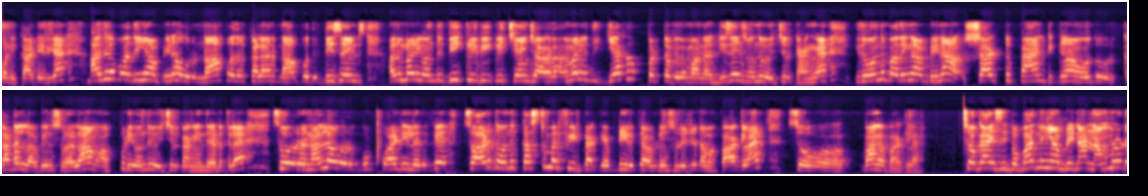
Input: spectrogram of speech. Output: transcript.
பண்ணி காட்டியிருக்கேன். அதுல பாத்தீங்க அப்படின்னா ஒரு நாற்பது கலர் நாற்பது டிசைன்ஸ் அது மாதிரி வந்து வீக்லி வீக்லி சேஞ்ச் ஆகிற அது மாதிரி வந்து ஏகப்பட்ட விதமான டிசைன்ஸ் வந்து வச்சிருக்காங்க. இது வந்து பாத்தீங்க அப்படின்னா ஷர்ட் பேண்ட்டுக்கெல்லாம் வந்து ஒரு கடல் அப்படின்னு சொல்லலாம். அப்படி வந்து வச்சிருக்காங்க இந்த இடத்துல. ஸோ ஒரு நல்ல ஒரு குட் குவாலிட்டியில இருக்கு. ஸோ அடுத்து வந்து கஸ்டமர் ஃபீட்பேக் எப்படி இருக்கு அப்படின்னு சொல்லிட்டு நம்ம பார்க்கலாம். ஸோ வாங்க பார்க்கலாம். ஸோ கைஸ் இப்போ பார்த்தீங்க அப்படின்னா நம்மளோட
